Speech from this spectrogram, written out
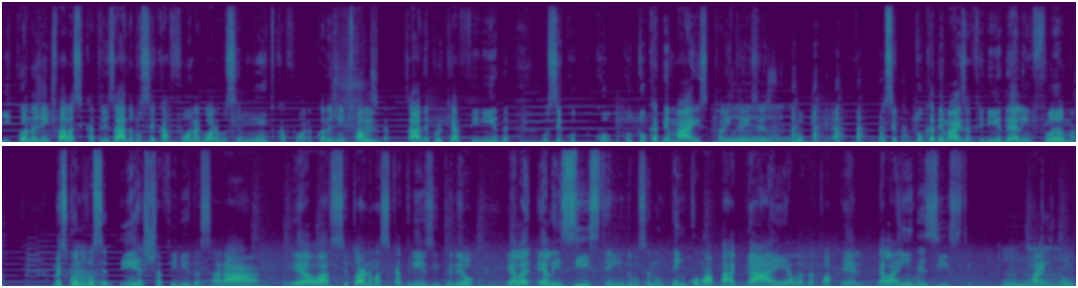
E quando a gente fala cicatrizada, você é cafona agora, você é muito cafona. Quando a gente fala Hum. cicatrizada é porque a ferida, você cu- cu- cutuca demais, falei três vezes Hum. cu aqui, né? Você cutuca demais a ferida, ela inflama. Mas quando Ah. você deixa a ferida sarar, ela se torna uma cicatriz, entendeu? Ela, ela existe ainda, você não tem como apagar ela da tua pele. Ela ainda existe, Uhum. mas não-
